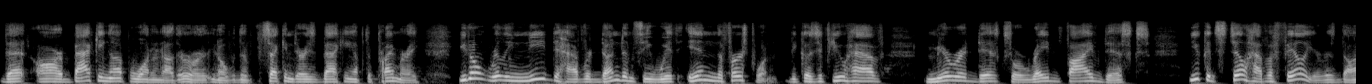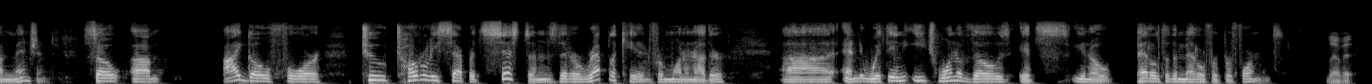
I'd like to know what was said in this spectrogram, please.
that are backing up one another or you know the secondary is backing up the primary you don't really need to have redundancy within the first one because if you have mirrored disks or raid 5 disks you could still have a failure as don mentioned so um, i go for two totally separate systems that are replicated from one another uh, and within each one of those, it's you know pedal to the metal for performance. Love it,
